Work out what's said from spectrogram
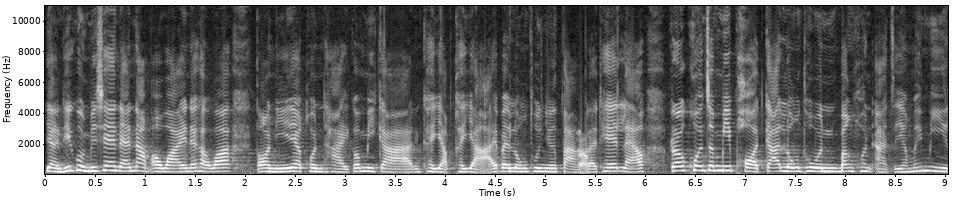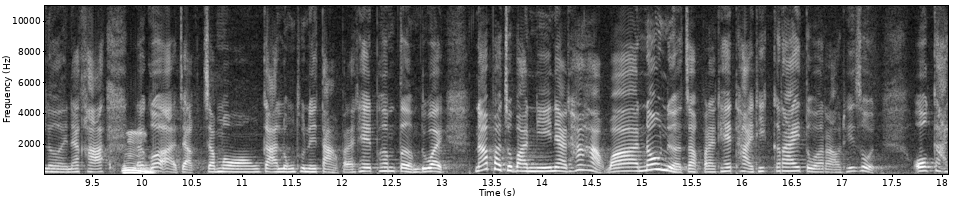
อย่างที่คุณพิเชษแนะนำเอาไว้นะคะว่า ตอนนี้เนี่ยคนไทยก็มีการขยับขยายไปลงทุนยังต่างครับประเทศแล้ว เราควรจะมีพอร์ตการลงทุนบางคนอาจจะยังไม่มีเลยนะคะอืมแล้วก็อาจจะจะมองการลงทุนในต่างประเทศเพิ่มเติมด้วย ณ ปัจจุบันนี้เนี่ยถ้าหากว่านอกเหนือจากประเทศไทยที่ใกล้ตัวเราที่สุด โอกาส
